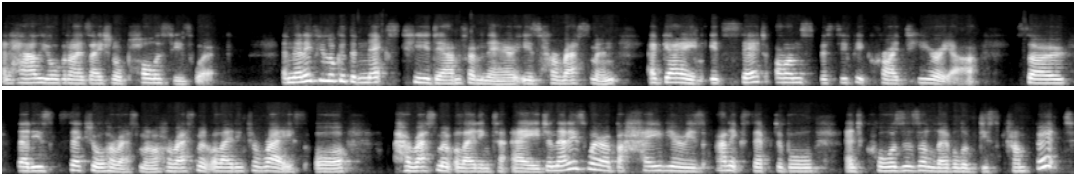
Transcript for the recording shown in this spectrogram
and how the organisational policies work. And then if you look at the next tier down from there is harassment. Again, it's set on specific criteria. So that is sexual harassment or harassment relating to race or harassment relating to age. And that is where a behaviour is unacceptable and causes a level of discomfort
